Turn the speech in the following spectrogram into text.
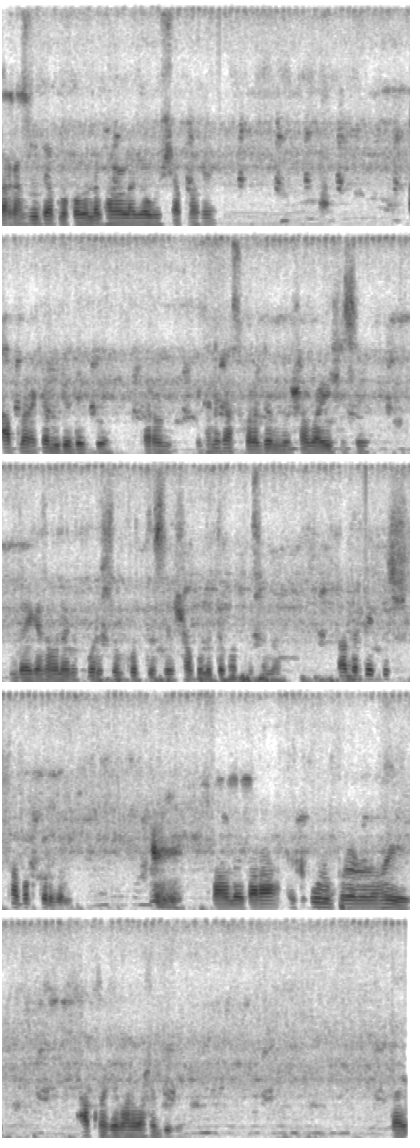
তার কাছে যদি আপনার কমেন্টটা ভালো লাগে, অবশ্যই আপনাকে আপনার একটা ভিডিও দেখবে। কারণ এখানে কাজ করার জন্য সবাই এসেছে, দেখা গেছে অনেকে পরিশ্রম করতেছে সফল হতে পারতেছে না। তাদেরকে একটু সাপোর্ট করবেন। তাহলে তারা একটু অনুপ্রেরণা হয়ে আপনাকে ভালোবাসা দিবে। তাই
